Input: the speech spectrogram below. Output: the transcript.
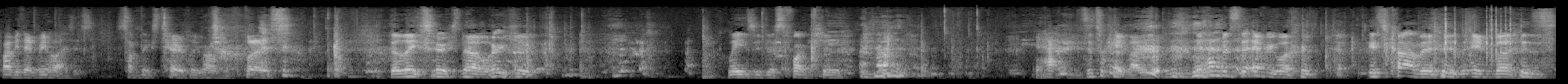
Bobby then realizes something's terribly wrong with Buzz. the laser is not working. Laser dysfunction. It happens. It's okay, Bobby. It happens to everyone. It's common in, in Buzz.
